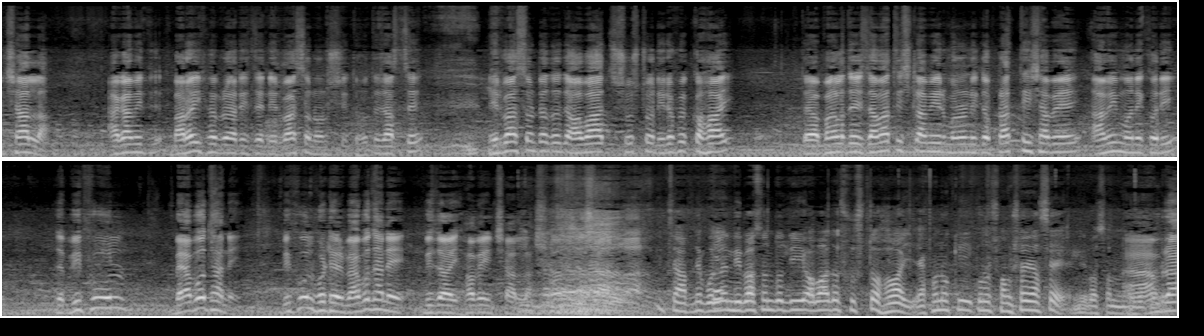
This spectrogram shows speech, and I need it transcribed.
ইনশাআল্লাহ আগামী বারোই ফেব্রুয়ারি যে নির্বাচন অনুষ্ঠিত হতে যাচ্ছে, নির্বাচনটা যদি অবাধ, সুষ্ঠু, নিরপেক্ষ হয়, তো বাংলাদেশ জামাত ইসলামীর মনোনীত প্রার্থী হিসাবে আমি মনে করি যে বিপুল ব্যবধানে বিপুল ভোটের ব্যবধানে বিজয় হবে ইনশাআল্লাহ আচ্ছা আপনি বললেন নির্বাচন যদি অবাধ ও সুষ্ঠু হয় এখনও কি কোনো সংশয় আছে নির্বাচন? আমরা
